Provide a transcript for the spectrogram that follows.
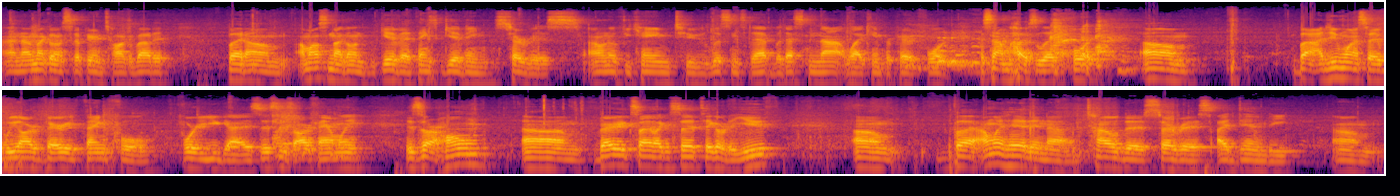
and I'm not going to sit up here and talk about it. But um, I'm also not going to give a Thanksgiving service. I don't know if you came to listen to that, but that's not what I came prepared for. That's not what I was led for. Um, but I do want to say we are very thankful for you guys. This is our family. This is our home. Um, very excited, like I said, take over the youth. Um, but I went ahead and uh, titled the service "Identity." Um,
